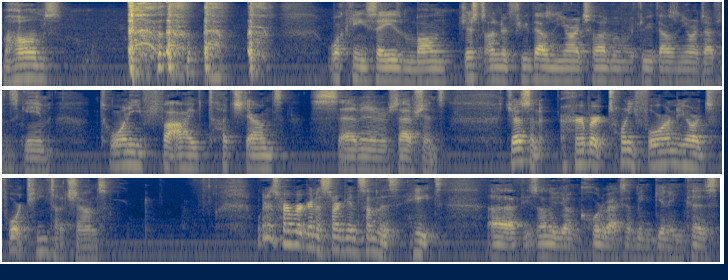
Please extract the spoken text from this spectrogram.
Mahomes what can you say? He's been balling just under 3,000 yards. He'll have over 3,000 yards after this game. 25 touchdowns, 7 interceptions. Justin Herbert, 2,400 yards, 14 touchdowns. When is Herbert going to start getting some of this hate uh, that these other young quarterbacks have been getting? Because,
